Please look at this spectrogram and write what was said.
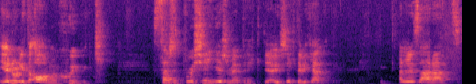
jag är nog lite avundsjuk. Särskilt på tjejer som är präktiga. Ursäkta, vi kan... Eller så här att...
